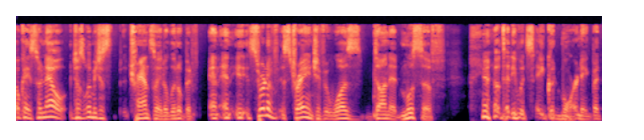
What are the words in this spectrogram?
Okay, so now just let me just translate a little bit, and and it's sort of strange if it was done at Musaf, you know, that he would say good morning. But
